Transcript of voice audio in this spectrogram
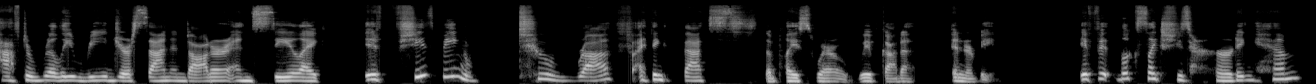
have to really read your son and daughter and see, like, if she's being too rough, I think that's the place where we've got to intervene. If it looks like she's hurting him,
